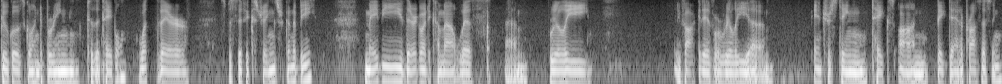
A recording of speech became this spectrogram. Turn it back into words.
Google is going to bring to the table, what their specific strings are going to be maybe they're going to come out with um, really evocative or really um, interesting takes on big data processing.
